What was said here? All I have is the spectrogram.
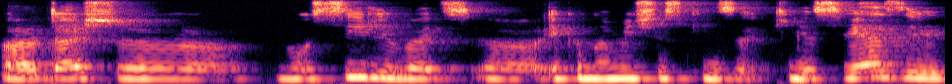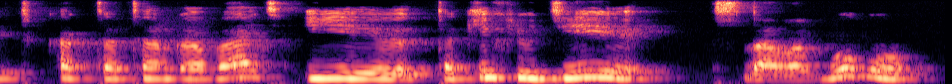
э, дальше усиливать э, экономические связи, как-то торговать. И таких людей, слава богу,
